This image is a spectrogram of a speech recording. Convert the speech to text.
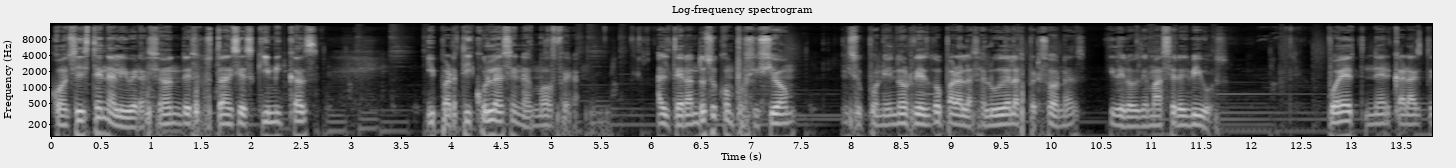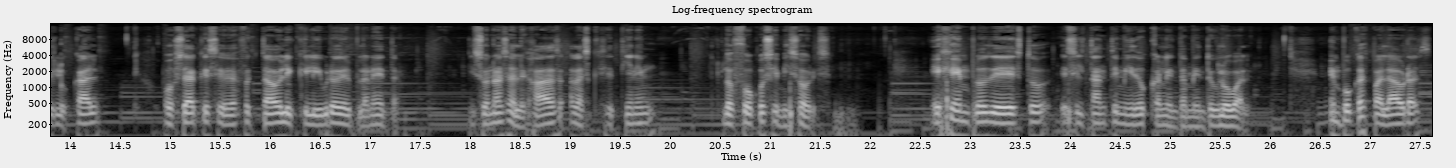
Consiste en la liberación de sustancias químicas y partículas en la atmósfera, alterando su composición y suponiendo un riesgo para la salud de las personas y de los demás seres vivos. Puede tener carácter local, o sea que se ve afectado el equilibrio del planeta y zonas alejadas a las que se tienen los focos emisores. Ejemplos de esto es el tan temido calentamiento global. En pocas palabras,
